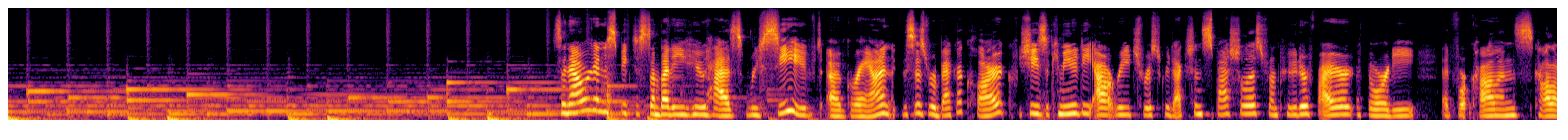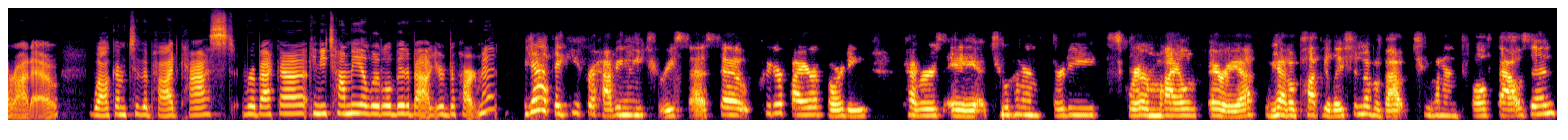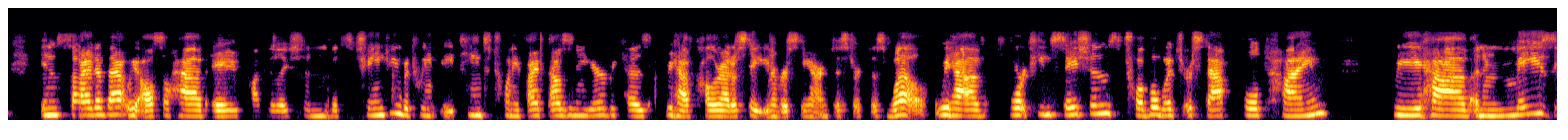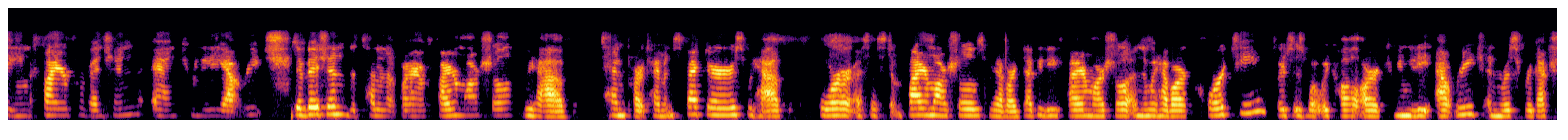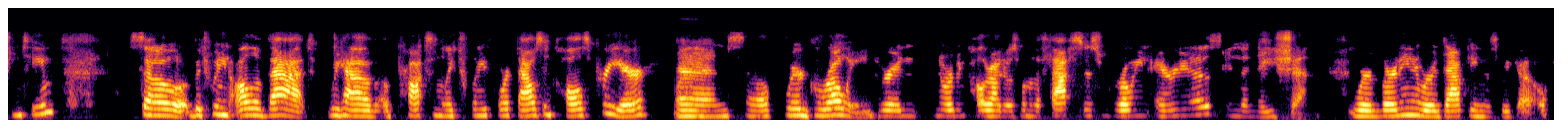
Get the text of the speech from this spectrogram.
So now we're going to speak to somebody who has received a grant. This is Rebecca Clark. She's a community outreach risk reduction specialist from Poudre Fire Authority at Fort Collins, Colorado. Welcome to the podcast, Rebecca. Can you tell me a little bit about your department? Yeah, thank you for having me, Teresa. So, Poudre Fire Authority covers a 230 square mile area. We have a population of about 212,000. Inside of that, we also have a population that's changing between 18 to 25,000 a year because we have Colorado State University in our district as well. We have 14 stations, 12 of which are staffed full time. We have an amazing fire prevention and community outreach division that's headed up by our fire marshal. We have 10 part-time inspectors. We have four assistant fire marshals. We have our deputy fire marshal, and then we have our core team, which is what we call our community outreach and risk reduction team. So between all of that, we have approximately 24,000 calls per year. And so we're growing. We're in northern Colorado is one of the fastest growing areas in the nation. We're learning and we're adapting as we go.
